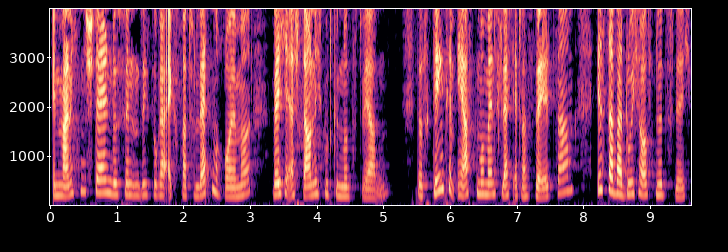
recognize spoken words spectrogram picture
In manchen Stellen befinden sich sogar extra Toilettenräume, welche erstaunlich gut genutzt werden. Das klingt im ersten Moment vielleicht etwas seltsam, ist aber durchaus nützlich,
